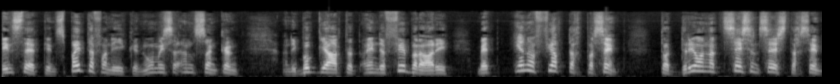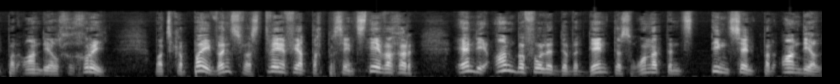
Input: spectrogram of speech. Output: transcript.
dienste het ten spyte van die ekonomiese insinking aan die boekjaar tot einde Februarie met 41% tot 366 sent per aandeel gegroei. Maatskappy wins was 42% stewiger en die aanbevole dividend is 110 sent per aandeel,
